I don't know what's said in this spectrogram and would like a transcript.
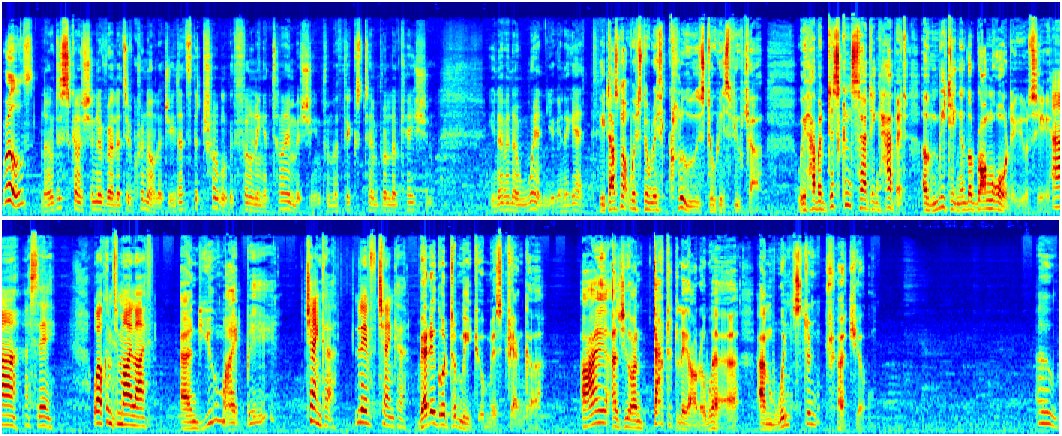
Rules? No discussion of relative chronology. That's the trouble with phoning a time machine from a fixed temporal location. You never know when you're going to get. He does not wish to risk clues to his future. We have a disconcerting habit of meeting in the wrong order, you see. Ah, I see. Welcome to my life. And you might be? Chenka. Liv Chenka. Very good to meet you, Miss Chenka. I, as you undoubtedly are aware, am Winston Churchill. Oh,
